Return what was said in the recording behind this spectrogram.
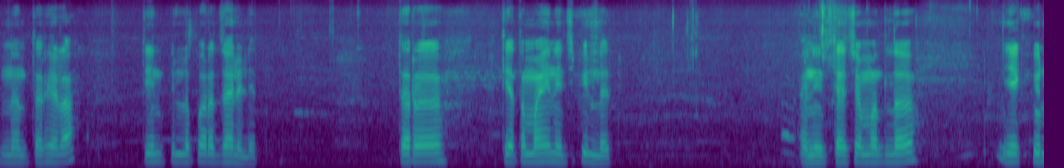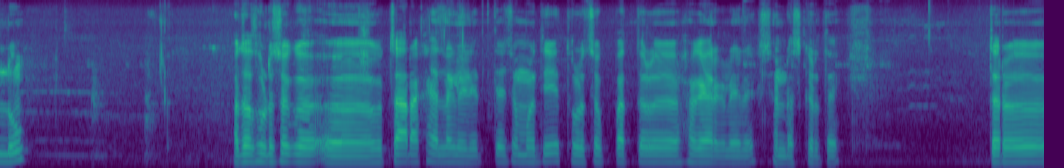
नंतर ह्याला तीन पिल्लं परत झालेले आहेत. तर ते आता महिन्याची पिल्लं आहेत. आणि त्याच्यामधलं एक पिल्लू आता थोडंसं ग- चारा खायला लागलेले आहेत. त्याच्यामुळे ते थोडंसं पातळ हगायला लागलेलं आहे संडास करत आहे. तर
